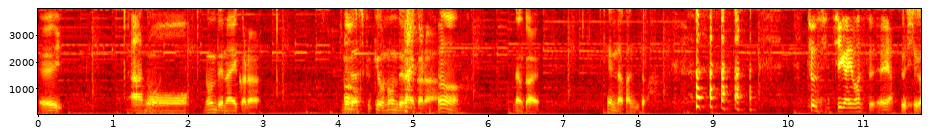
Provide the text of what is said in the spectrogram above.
えい。あの飲んでないから。珍しく今日飲んでないかー、ら、うん。なんか変な感じだ 調子違います？やっぱり。違う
